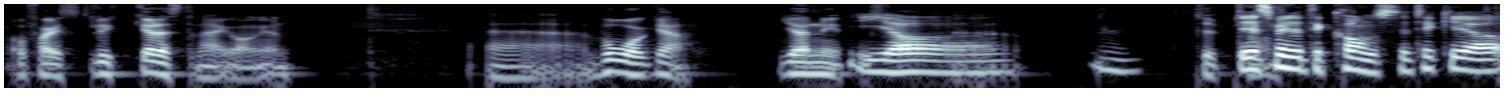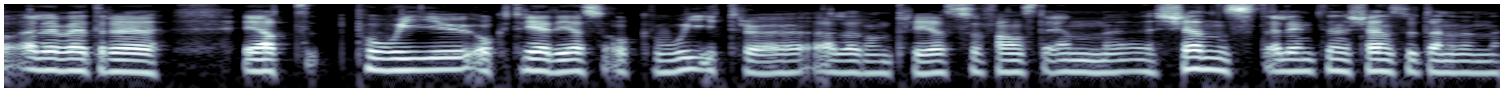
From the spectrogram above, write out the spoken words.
och faktiskt lyckades den här gången. Uh, våga, gör nytt. Ja. Typ det som är lite konstigt tycker jag, eller vad heter det, är att på Wii U och 3DS och Wii tror jag, eller de tre, så fanns det en eh, tjänst, eller inte en tjänst utan en,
